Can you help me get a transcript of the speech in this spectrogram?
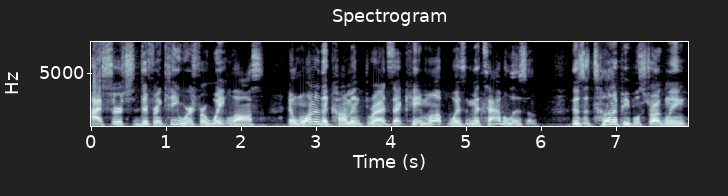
I searched different keywords for weight loss, and one of the common threads that came up was metabolism. There's a ton of people struggling,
